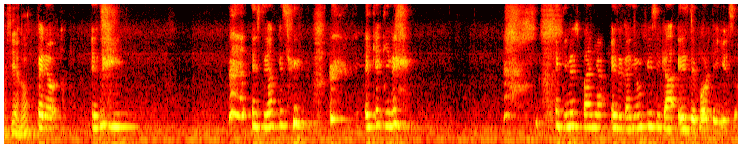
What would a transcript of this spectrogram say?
Así es, ¿no? Pero. es- Estudias física. Es que aquí en, aquí en España, educación física es deporte y eso.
